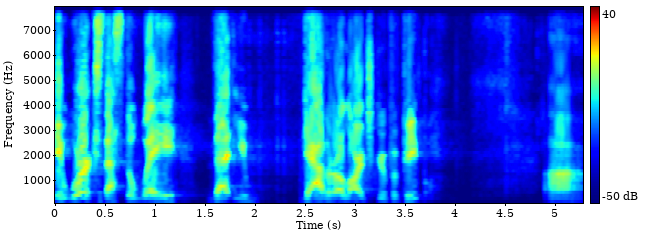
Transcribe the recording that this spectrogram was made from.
it works. That's the way that you gather a large group of people. Uh,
